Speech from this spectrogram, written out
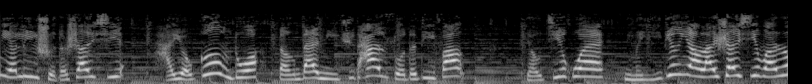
年历史的山西，还有更多等待你去探索的地方。有机会，你们一定要来山西玩哦！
